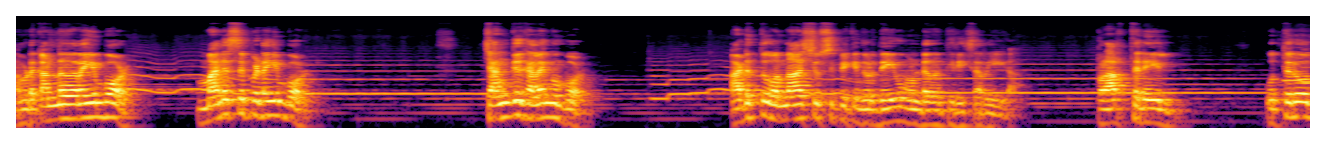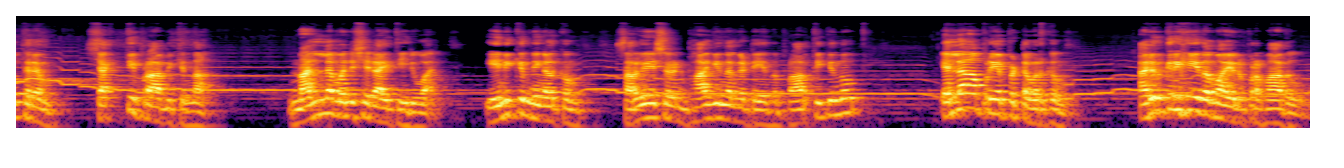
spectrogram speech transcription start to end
നമ്മുടെ കണ്ണ് നിറയുമ്പോൾ മനസ്സ് പിടയുമ്പോൾ ചങ്ക് കലങ്ങുമ്പോൾ അടുത്ത് വന്നാശ്വസിപ്പിക്കുന്ന ഒരു ദൈവമുണ്ടെന്ന് തിരിച്ചറിയുക. പ്രാർത്ഥനയിൽ ഉത്തരോത്തരം ശക്തി പ്രാപിക്കുന്ന നല്ല മനുഷ്യരായി തീരുവാൻ എനിക്കും നിങ്ങൾക്കും സർവേശ്വരൻ ഭാഗ്യം നൽകട്ടെ എന്ന് പ്രാർത്ഥിക്കുന്നു. എല്ലാ പ്രിയപ്പെട്ടവർക്കും അനുഗ്രഹീതമായ ഒരു പ്രഭാതവും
